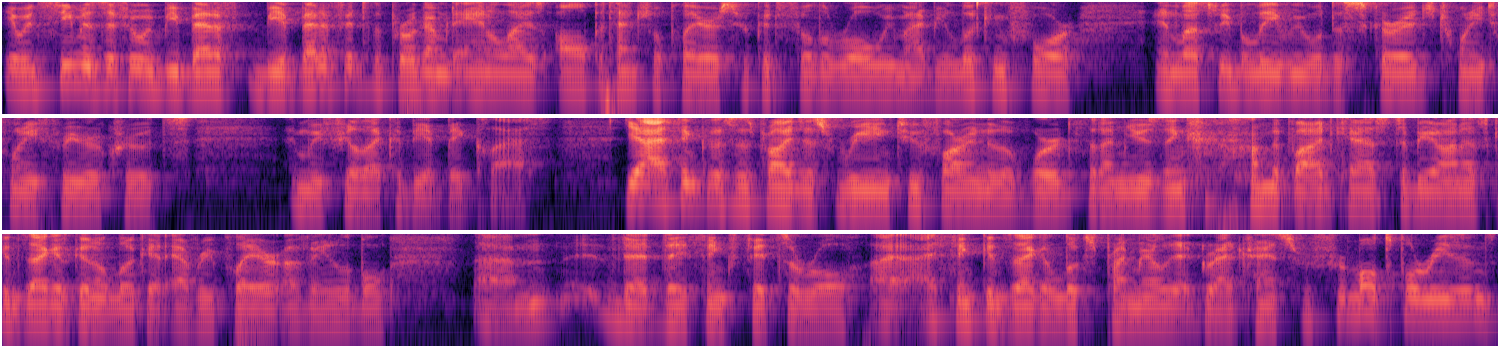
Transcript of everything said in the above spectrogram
It would seem as if it would be, benef- be a benefit to the program to analyze all potential players who could fill the role we might be looking for, unless we believe we will discourage 2023 recruits, and we feel that could be a big class. Yeah, I think this is probably just reading too far into the words that I'm using on the podcast, to be honest. Gonzaga is going to look at every player available um, that they think fits a role. I, I, think Gonzaga looks primarily at grad transfer for multiple reasons.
